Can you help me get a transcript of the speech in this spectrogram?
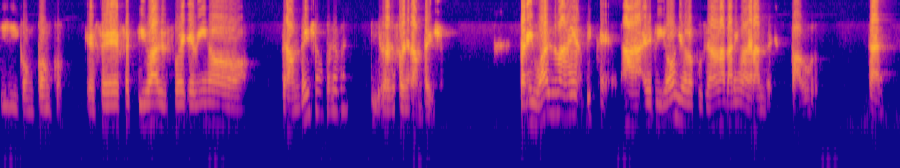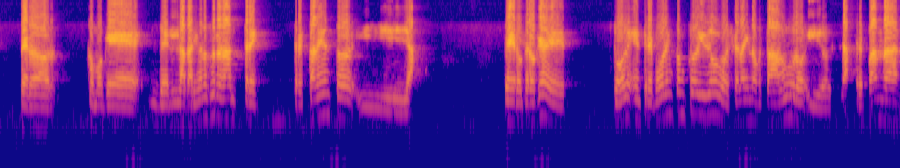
y con Conco que ese festival fue que vino Groundation, ¿fue Yo creo que fue Groundation. Pero igual, viste, a Epilogio lo pusieron la tarima grande, está duro. O pero como que de la tarima nosotros eran tres, tres talentos y ya. Pero creo que todo, entre Polen, con y Dogo, ese line estaba duro y las tres bandas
